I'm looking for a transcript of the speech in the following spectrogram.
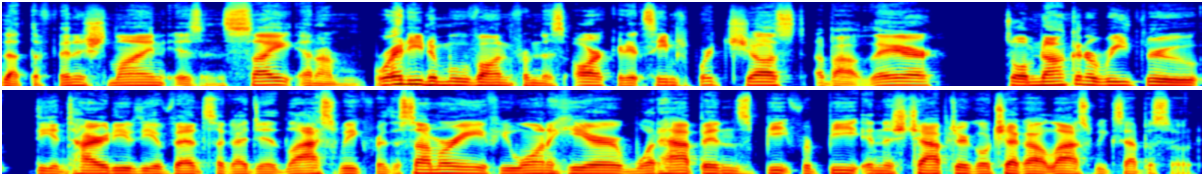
that the finish line is in sight and I'm ready to move on from this arc. And it seems we're just about there. So I'm not going to read through the entirety of the events like I did last week for the summary. If you want to hear what happens beat for beat in this chapter, go check out last week's episode.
